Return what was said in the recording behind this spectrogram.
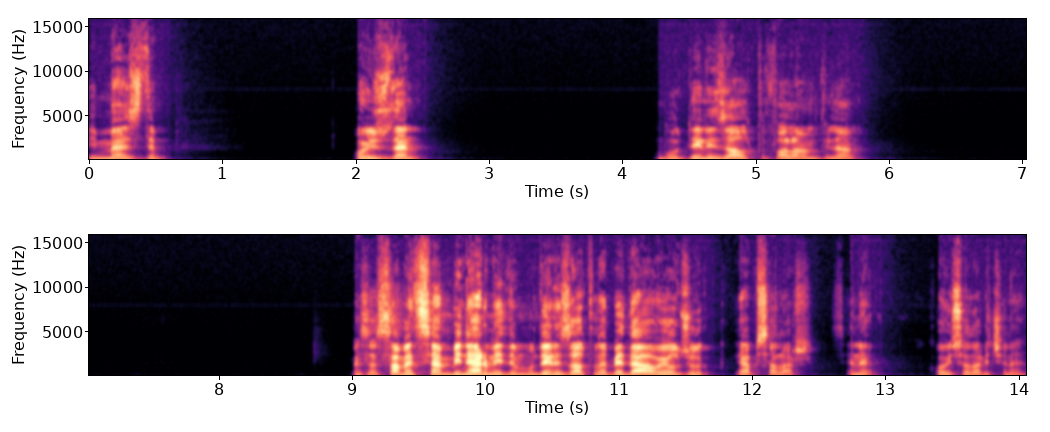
Binmezdim. O yüzden bu denizaltı falan filan Mesela Samet sen biner miydin bu denizaltına bedava yolculuk yapsalar? Seni koysalar içine.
